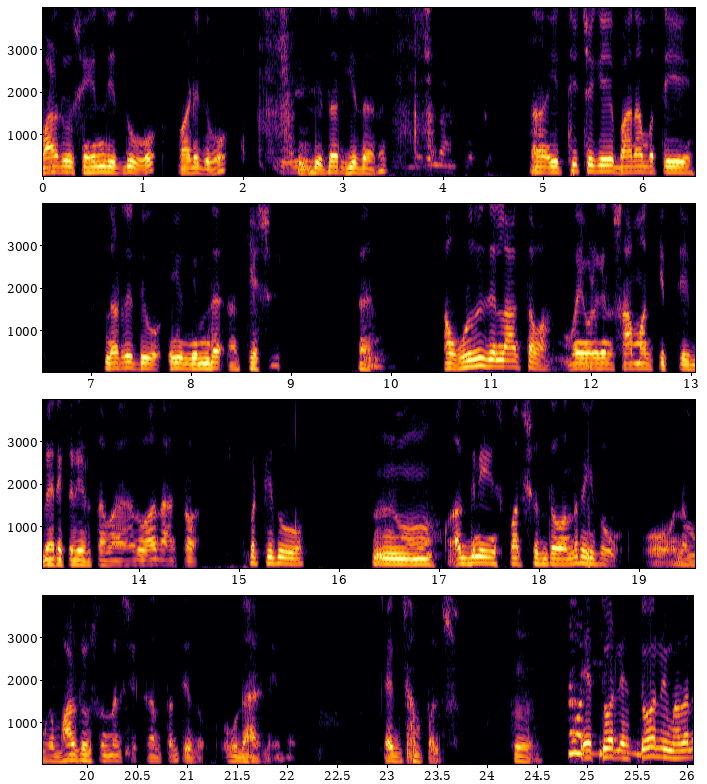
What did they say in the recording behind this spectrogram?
ಭಾಳ ದಿವಸ ಹಿಂದಿದ್ದು ಮಾಡಿದ್ವು. ಬಿದರ್ ಗಿದರ್. ಆ, ಇತ್ತೀಚೆಗೆ ಬಾನಾಮತಿ ನಡೆದಿದ್ದು ಈ ನಿಮ್ದೆ ಕೇಸ್. ಆ ಉಳಿದಿದ್ದೆಲ್ಲ ಆಗ್ತಾವ. ಮೈ ಒಳಗಿನ ಸಾಮಾನು ಕಿತ್ತಿ ಬೇರೆ ಕಡೆ ಇರ್ತಾವ ಅದು ಅದು ಆಗ್ತಾವ. ಬಟ್ ಇದು ಅಗ್ನಿ ಸ್ಪರ್ಶದ್ದು ಅಂದ್ರೆ ಇದು ನಮ್ಗೆ ಭಾಳ ದಿವಸದ ಮೇಲೆ ಸಿಕ್ಕಂಥದ್ದು ಇದು, ಉದಾಹರಣೆ ಇದು. ಎಕ್ಸಾಂಪಲ್ಸ್ ಹ್ಞೂ ಏ, ತೋರ್ಲಿ ತೋರ್ ನೀವು ಮೊದಲ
